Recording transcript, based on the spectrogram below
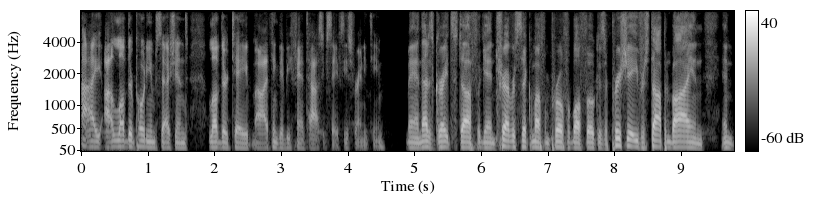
I, I love their podium sessions, love their tape. Uh, I think they'd be fantastic safeties for any team. Man, that is great stuff. Again, Trevor Sikkema from Pro Football Focus. Appreciate you for stopping by and and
